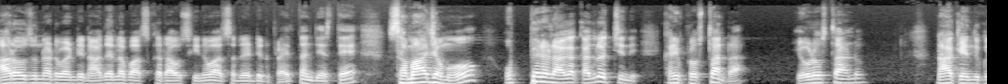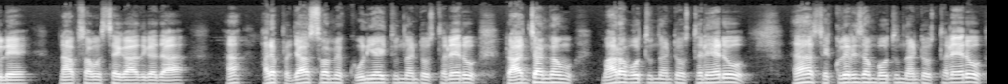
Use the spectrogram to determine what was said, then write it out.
ఆ రోజున్నటువంటి నాదెండ్ల భాస్కర్రావు శ్రీనివాసరెడ్డిని ప్రయత్నం చేస్తే సమాజము ఉప్పెనలాగా కదిలొచ్చింది. కానీ ఇప్పుడు వస్తానరా ఎవడొస్తాడు? నాకెందుకులే? నా సమస్య కాదు కదా? అరే ప్రజాస్వామ్య కూని అవుతుందంటే వస్తలేరు. రాజ్యాంగం మారబోతుందంటే వస్తలేరు. సెక్యులరిజం పోతుంది అంటే వస్తలేరు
